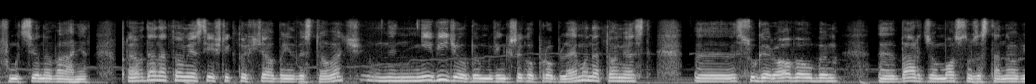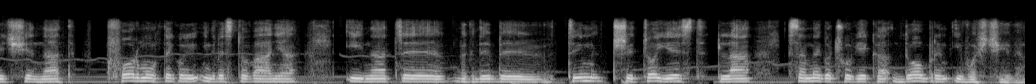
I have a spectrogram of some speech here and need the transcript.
funkcjonowania. Prawda? Natomiast jeśli ktoś chciałby inwestować, nie widziałbym większego problemu, natomiast e, sugerowałbym e, bardzo mocno zastanowić się nad formą tego inwestowania i nad e, gdyby tym, czy to jest dla samego człowieka dobrym i właściwym.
